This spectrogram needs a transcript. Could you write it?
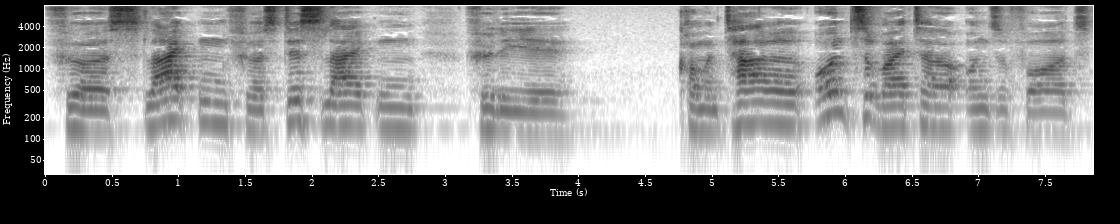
fürs Liken, fürs Disliken, für die Kommentare und so weiter und so fort.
